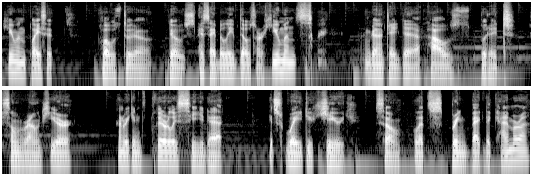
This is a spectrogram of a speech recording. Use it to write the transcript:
human, place it close to the, those, as I believe those are humans. I'm gonna take the house, put it somewhere around here, and we can clearly see that it's way too huge. So let's bring back the camera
